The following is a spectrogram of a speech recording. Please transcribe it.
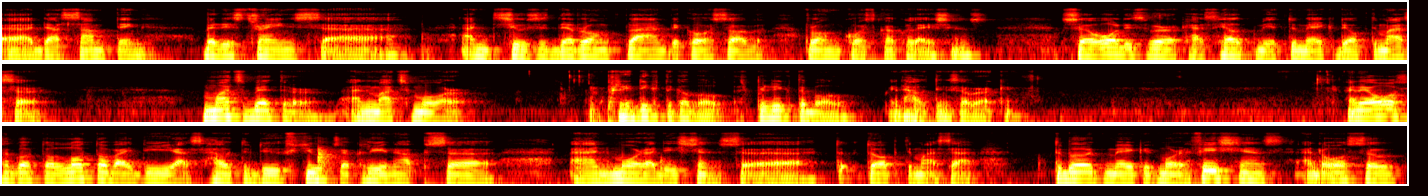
uh, does something very strange uh, and chooses the wrong plan because of wrong cost calculations. So all this work has helped me to make the optimizer much better and much more predictable, predictable in how things are working. And I also got a lot of ideas how to do future cleanups uh, and more additions uh, to, to optimize that, to both make it more efficient and also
